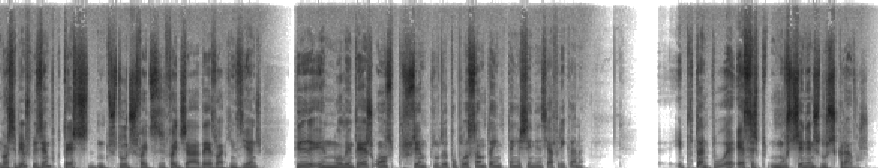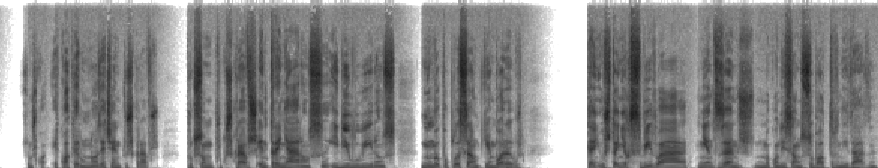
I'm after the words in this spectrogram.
nós sabemos, por exemplo, que testes de estudos feitos, feitos já há 10 ou há 15 anos, que no Alentejo 11% da população tem, tem ascendência africana. E, portanto, essas, nos descendentes dos escravos, somos, é qualquer um de nós é descendente dos escravos. Porque, são, porque os escravos entranharam-se e diluíram-se numa população que, embora tem, os tenha recebido há 500 anos numa condição de subalternidade,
